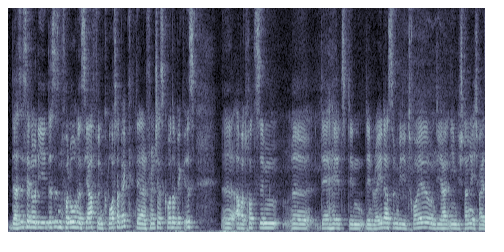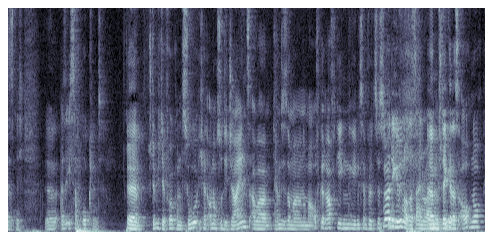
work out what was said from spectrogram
das ist ja nur die, das ist ein verlorenes Jahr für einen Quarterback, der ein Franchise-Quarterback ist, aber trotzdem, äh, der hält den, den Raiders irgendwie die Treue und die halten ihm die Stange, ich weiß es nicht. Äh, also ich sag Oakland. Äh, stimme ich dir vollkommen zu. Ich hatte auch noch so die Giants, aber die haben sich nochmal noch mal aufgerafft gegen, gegen San Francisco. Ja, die gewinnen auch das eine oder andere Ähm, ich denke das auch noch.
